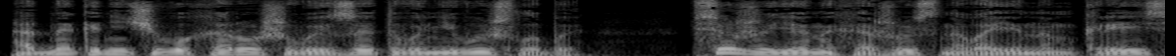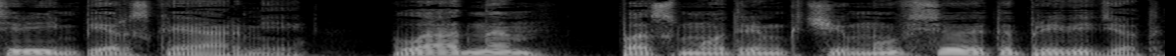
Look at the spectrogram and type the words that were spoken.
Однако ничего хорошего из этого не вышло бы — все же я нахожусь на военном крейсере имперской армии. Ладно, посмотрим, к чему все это приведет.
